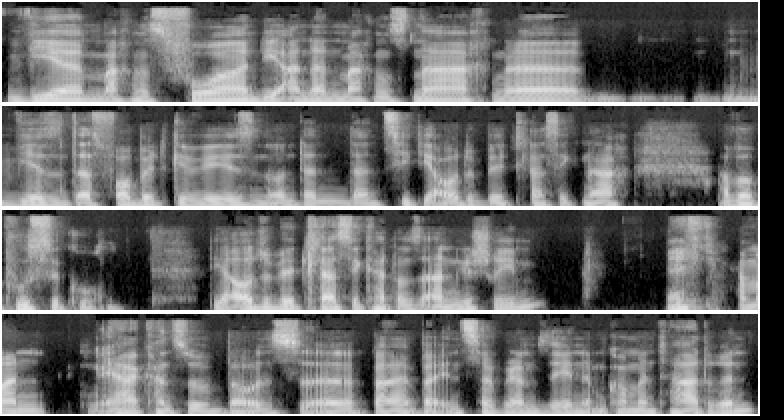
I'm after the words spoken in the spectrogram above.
wir machen es vor, die anderen machen es nach. Ne? Wir sind das Vorbild gewesen und dann, dann zieht die Autobild Klassik nach. Aber Pustekuchen. Die Autobild Klassik hat uns angeschrieben Echt? kann man, ja, kannst du bei uns äh, bei, bei Instagram sehen, im Kommentar drin,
